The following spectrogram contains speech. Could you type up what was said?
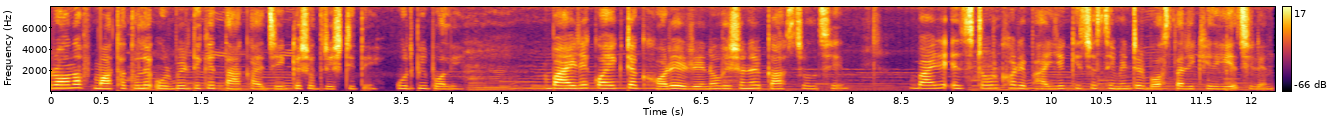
রওনাফ মাথা তুলে উর্বির দিকে তাকায় জিজ্ঞাসু দৃষ্টিতে। উর্বি বলে, বাইরে কয়েকটা ঘরের রেনোভেশনের কাজ চলছে। বাইরে স্টোর ঘরে ভাইয়া কিছু সিমেন্টের বস্তা রেখে গিয়েছিলেন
